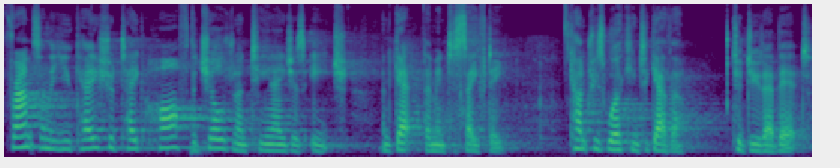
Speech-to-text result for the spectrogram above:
France and the UK should take half the children and teenagers each and get them into safety. Countries working together to do their bit.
